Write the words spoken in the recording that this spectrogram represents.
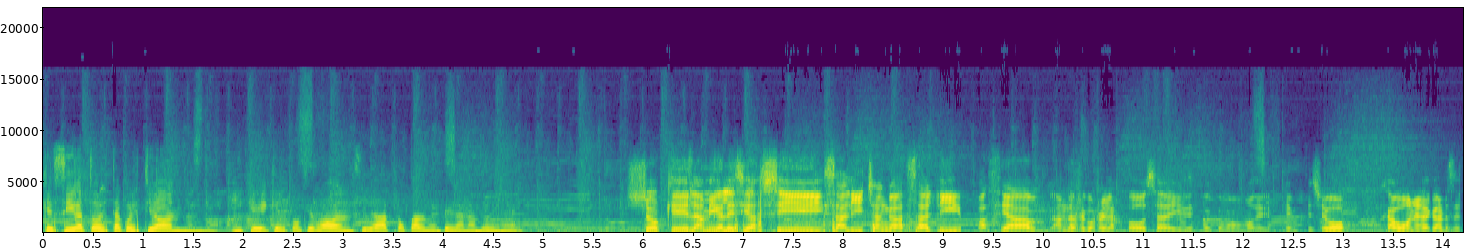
que siga toda esta cuestión y que, que el Pokémon siga totalmente ganando dinero. Yo que la amiga le decía, sí, salí, changa, salí, paseá, anda a recorrer las cosas y después como de- te, te llevo jabón a la cárcel.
